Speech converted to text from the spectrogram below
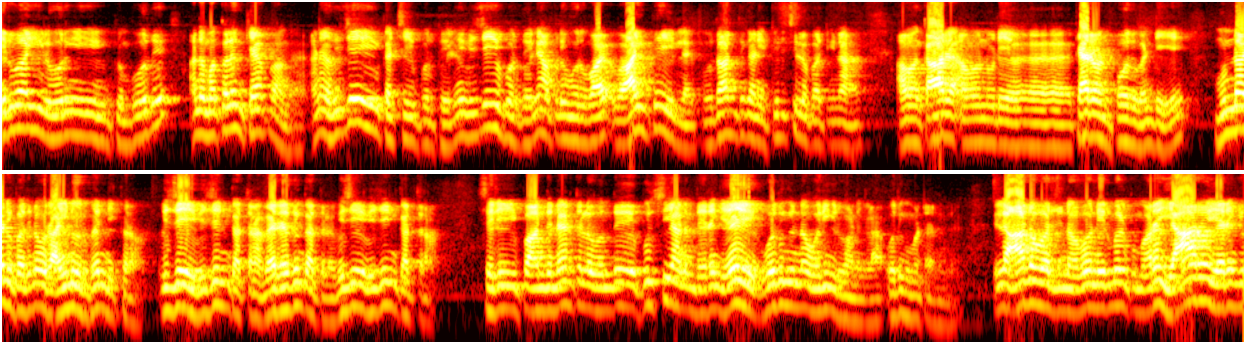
நிர்வாகிகள் ஒருங்கிணைக்கும் போது அந்த மக்களும் கேட்பாங்க. ஆனால் விஜய் கட்சியை பொறுத்தவரையிலையும் விஜயை பொறுத்தவரையிலையும் அப்படி ஒரு வாய் வாய்ப்பே இல்லை. இப்போ உதாரணத்துக்கு அன்றைக்கி திருச்சியில் பார்த்தீங்கன்னா அவன் கார் அவனுடைய கேரவன் போகுது வண்டி முன்னாடி பார்த்தீங்கன்னா ஒரு ஐநூறு பேர் நிற்கிறான் விஜய் விஜய்னு கத்துறான். வேற எதுவும் கத்தல. விஜய் விஜய்னு கத்துறான். சரி இப்போ அந்த நேரத்தில் வந்து புஷி ஆனந்த் இறங்கி ஏய் ஒதுங்குன்னா ஒதுங்கிடுவானுங்களா? ஒதுங்க மாட்டானுங்க. இல்லை ஆதவ அர்ஜுனாவோ நிர்மல்குமாரோ யாரோ இறங்கி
